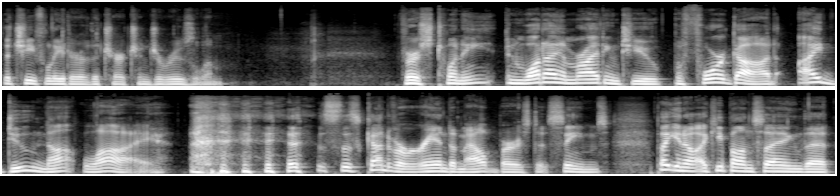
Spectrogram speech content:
the chief leader of the church in Jerusalem. Verse 20, In what I am writing to you before God, I do not lie. it's this kind of a random outburst, it seems. But, you know, I keep on saying that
